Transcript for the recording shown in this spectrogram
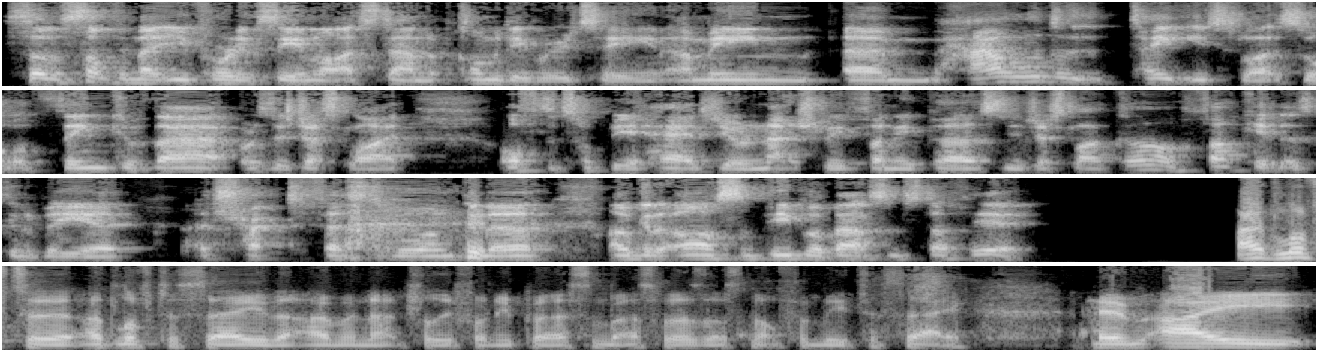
so something that you've probably see in like a stand-up comedy routine. I mean, um, how does it take you to like sort of think of that, or is it just like off the top of your head, you're a naturally funny person, you're just like, oh fuck it, there's going to be a, a tractor festival. I'm gonna I'm gonna ask some people about some stuff here. I'd love to. I'd love to say that I'm a naturally funny person, but I suppose that's not for me to say. Um, I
